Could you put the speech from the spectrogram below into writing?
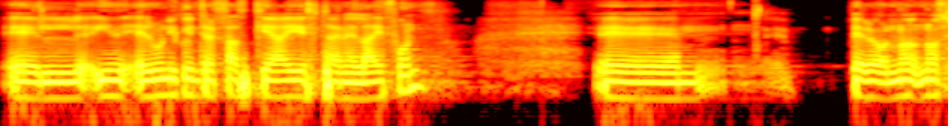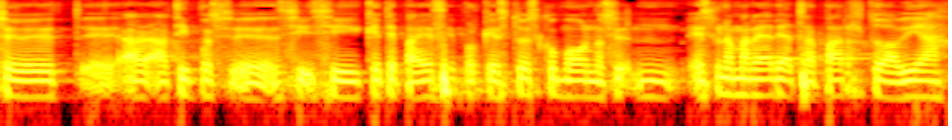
el, el único interfaz que hay está en el iPhone. Pero no, no sé, eh, a, ti pues eh, sí, sí, ¿qué te parece? Porque esto es como, no sé, es una manera de atrapar todavía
